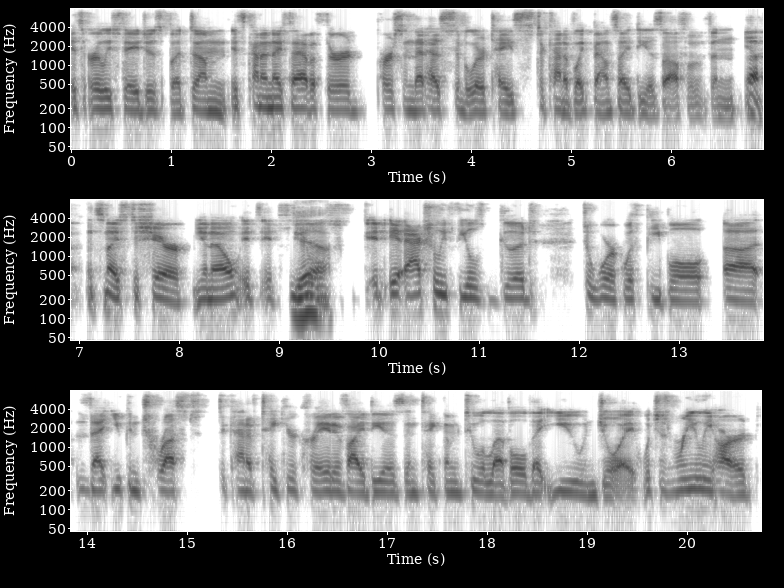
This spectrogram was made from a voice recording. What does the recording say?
It's early stages, but um, it's kind of nice to have a third person that has similar tastes to kind of like bounce ideas off of. And yeah, it's nice to share. You know, it's it feels, Yeah. it it actually feels good to work with people uh, that you can trust to kind of take your creative ideas and take them to a level that you enjoy, which is really hard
